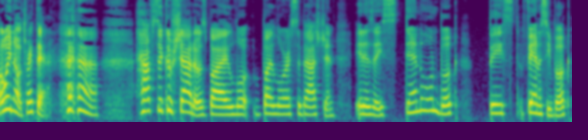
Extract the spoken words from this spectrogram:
Oh wait, no, it's right there. Half Sick of Shadows by Lo- by Laura Sebastian. It is a standalone book based fantasy book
